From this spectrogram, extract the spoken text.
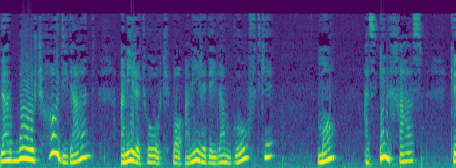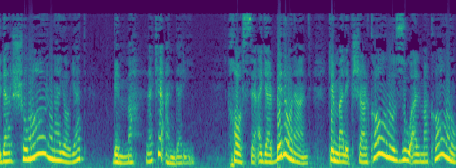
در برج ها دیدند امیر ترک با امیر دیلم گفت که ما از این خصم که در شمار نیاید به محلک اندری خواسته اگر بدانند که ملک شرکان و زو المکان و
